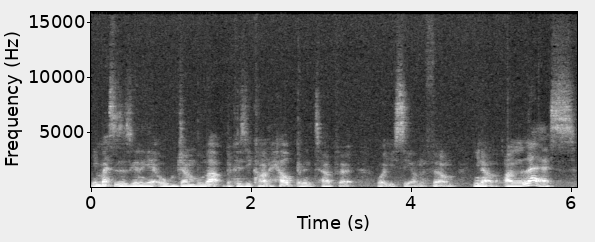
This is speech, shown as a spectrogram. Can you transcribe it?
your message is going to get all jumbled up because you can't help but interpret what you see on the film. You know, unless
